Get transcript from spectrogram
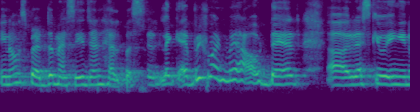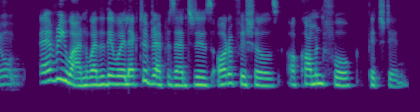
you know spread the message and help us like everyone were out there uh, rescuing you know Everyone, whether they were elected representatives or officials or common folk, pitched in.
